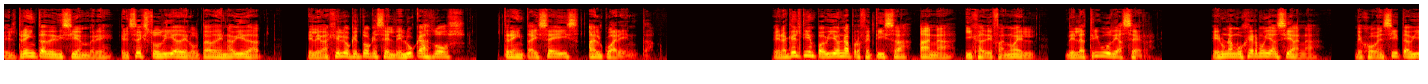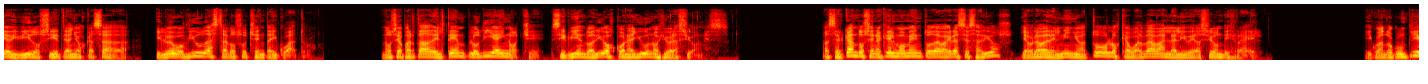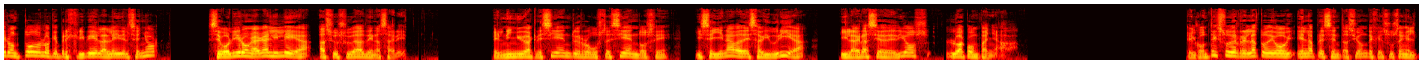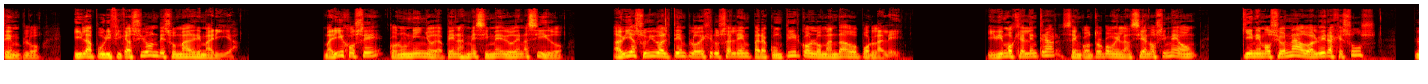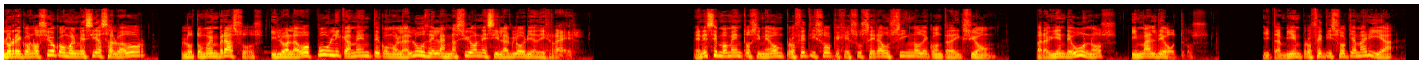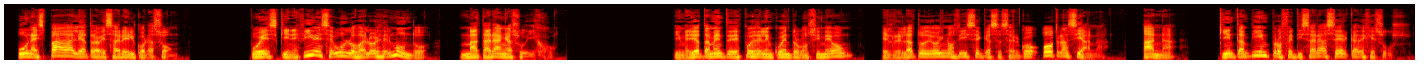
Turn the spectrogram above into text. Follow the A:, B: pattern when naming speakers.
A: El 30 de diciembre, el sexto día de la octava de Navidad, el Evangelio que toca es el de Lucas 2, 36 al 40. En aquel tiempo había una profetisa, Ana, hija de Fanuel, de la tribu de Aser. Era una mujer muy anciana, de jovencita había vivido siete años casada y luego viuda hasta los ochenta y cuatro. No se apartaba del templo día y noche, sirviendo a Dios con ayunos y oraciones. Acercándose en aquel momento daba gracias a Dios y hablaba del niño a todos los que aguardaban la liberación de Israel. Y cuando cumplieron todo lo que prescribía la ley del Señor, se volvieron a Galilea, a su ciudad de Nazaret. El niño iba creciendo y robusteciéndose, y se llenaba de sabiduría, y la gracia de Dios lo acompañaba. El contexto del relato de hoy es la presentación de Jesús en el templo y la purificación de su madre María. María y José, con un niño de apenas mes y medio de nacido, había subido al templo de Jerusalén para cumplir con lo mandado por la ley. Y vimos que al entrar se encontró con el anciano Simeón, quien emocionado al ver a Jesús, lo reconoció como el Mesías Salvador, lo tomó en brazos y lo alabó públicamente como la luz de las naciones y la gloria de Israel. En ese momento Simeón profetizó que Jesús será un signo de contradicción, para bien de unos y mal de otros. Y también profetizó que a María una espada le atravesará el corazón, pues quienes viven según los valores del mundo matarán a su hijo. Inmediatamente después del encuentro con Simeón, el relato de hoy nos dice que se acercó otra anciana, Ana, quien también profetizará acerca de Jesús.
